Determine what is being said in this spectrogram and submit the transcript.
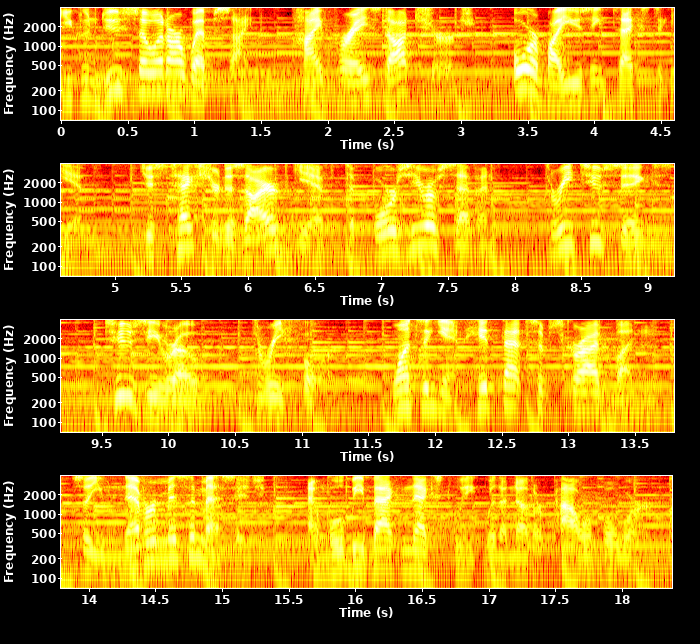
you can do so at our website, highpraise.church, or by using text to give. Just text your desired gift to 407 326 2034. Once again, hit that subscribe button so you never miss a message, and we'll be back next week with another powerful word.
